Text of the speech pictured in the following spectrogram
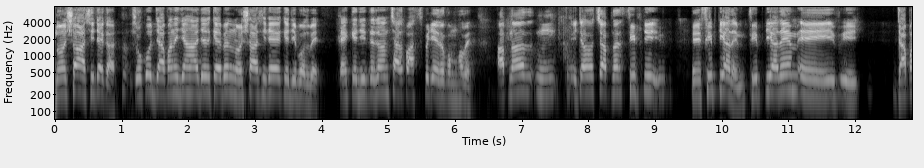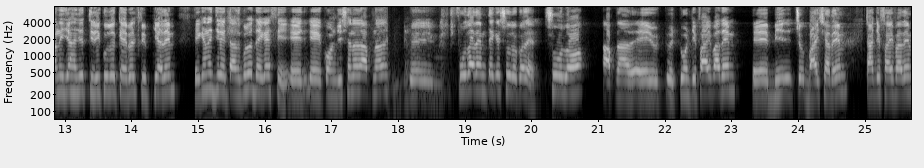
নয়শো আশি টাকা। টুকুর জাপানি জাহাজের কেবল নয়শো আশি টাকা কেজি পড়বে। এক কেজিতে যখন চার, পাঁচ ফিট এরকম হবে। আপনার এটা হচ্ছে আপনার fifty fifty R M fifty R M জাপানি জাহাজের ত্রিকুলো কেবল ফিফটি আর এম এখানে যে তারগুলো দেখেছি এই কন্ডিশনার আপনার ফুল আর এম থেকে শুরু করে ষোলো আপনার এই টোয়েন্টি ফাইভ আর এম বাইশ R M thirty five R M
